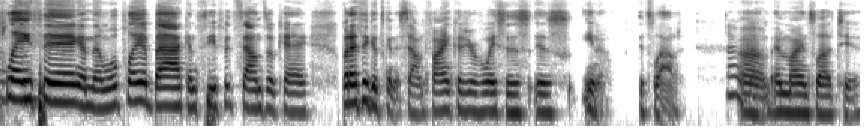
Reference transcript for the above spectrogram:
play thing and then we'll play it back and see if it sounds okay. But I think it's going to sound fine because your voice is, is, you know, it's loud. Okay. Um, and mine's loud too.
